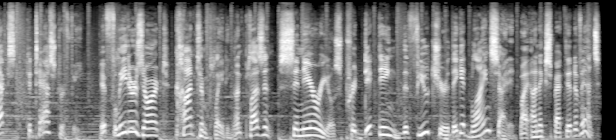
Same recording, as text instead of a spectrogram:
Next, catastrophe. If leaders aren't contemplating unpleasant scenarios, predicting the future, they get blindsided by unexpected events.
